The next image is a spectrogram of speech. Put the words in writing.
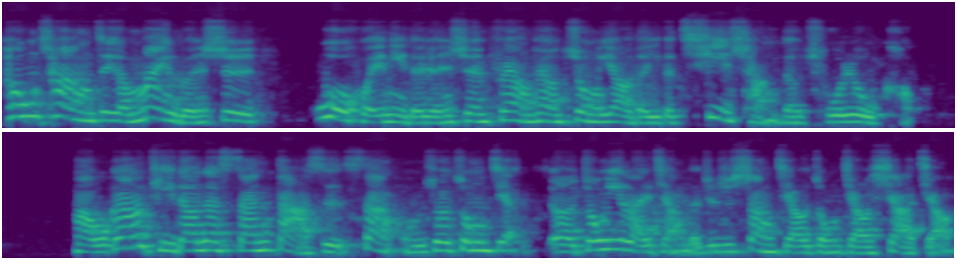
通畅这个脉轮是握回你的人生非常非常重要的一个气场的出入口。好，我刚刚提到那三大是上，我们说中焦，呃，中医来讲的就是上焦、中焦、下焦，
